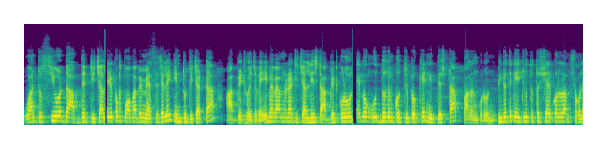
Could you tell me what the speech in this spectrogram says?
want to sure the update teacher এরকম পপ আপে মেসেজ এলেই কিন্তু টিচারটা আপডেট হয়ে যাবে। এইভাবে আপনারা টিচার লিস্ট আপডেট করুন এবং উদ্বোধন কর্তৃপক্ষের নির্দেশটা পালন করুন। ভিডিও থেকে এইটুকু তথ্য শেয়ার করলাম। সকলে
